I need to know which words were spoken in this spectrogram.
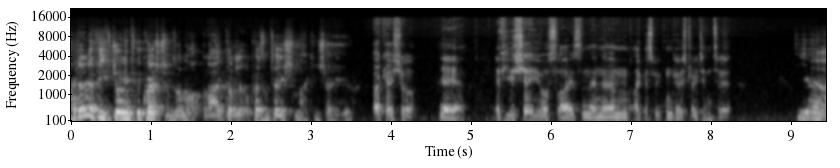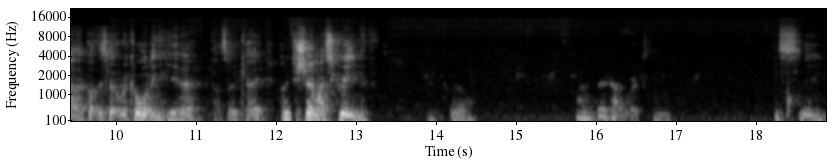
I don't know if he's joining for the questions or not, but I've got a little presentation I can show you. Okay, sure. Yeah, yeah. If you share your slides, and then um, I guess we can go straight into it. Yeah, I've got this little recording here. That's okay. I need to share my screen. If, if, uh, oh, that works. Let's see.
